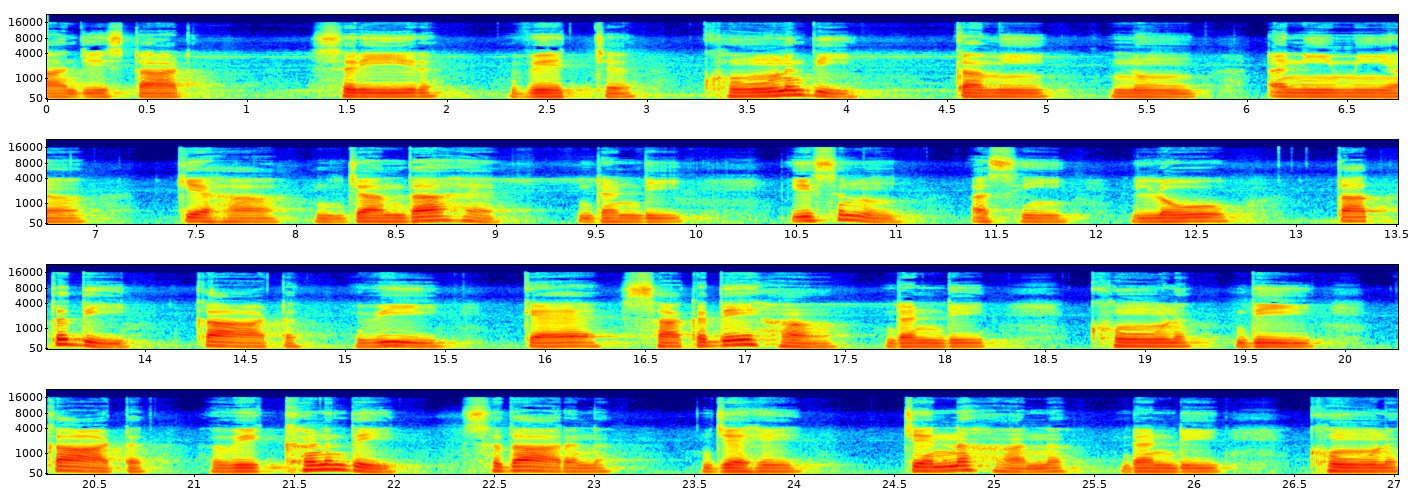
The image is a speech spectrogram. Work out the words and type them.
ਹਾਂਜੀ ਸਟਾਰਟ ਸਰੀਰ ਵਿੱਚ ਖੂਨ ਦੀ ਕਮੀ ਨੂੰ ਅਨੀਮੀਆ ਕਿਹਾ ਜਾਂਦਾ ਹੈ। ਡੰਡੀ ਇਸ ਨੂੰ ਅਸੀਂ ਲੋਹ ਤੱਤ ਦੀ ਘਾਟ ਵੀ ਕਹਿ ਸਕਦੇ ਹਾਂ। ਡੰਡੀ, ਖੂਨ ਦੀ ਘਾਟ ਵੇਖਣ ਦੇ ਸਧਾਰਨ ਜਿਹੇ ਚਿੰਨ੍ਹ ਹਨ। ਡੰਡੀ, ਖੂਨ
